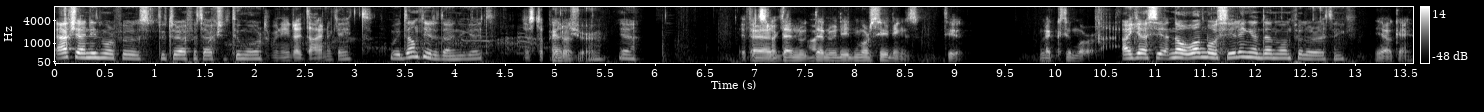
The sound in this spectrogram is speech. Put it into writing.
Actually, I need more pillars to trap it. Actually, two more. Do we need a dino gate? We don't need a dino gate. Just a Are you pillar. sure? Yeah, If it's Uh, like then, then we need more ceilings, too. Like two more. I guess yeah. No, one more ceiling and then one pillar. I think. Yeah, okay.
